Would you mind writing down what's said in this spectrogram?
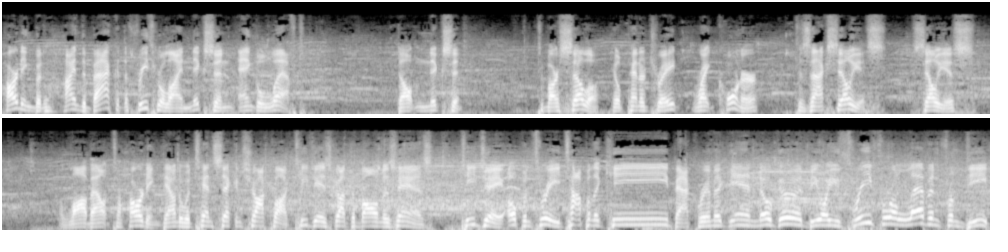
Harding behind the back at the free throw line. Nixon, angle left. Dalton Nixon to Barcelo. He'll penetrate right corner to Zach Seljaas. Seljaas, a lob out to Harding, down to a 10 second shot clock. TJ's got the ball in his hands. TJ, open three, top of the key, back rim again, no good. BYU 3 for 11 from deep.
